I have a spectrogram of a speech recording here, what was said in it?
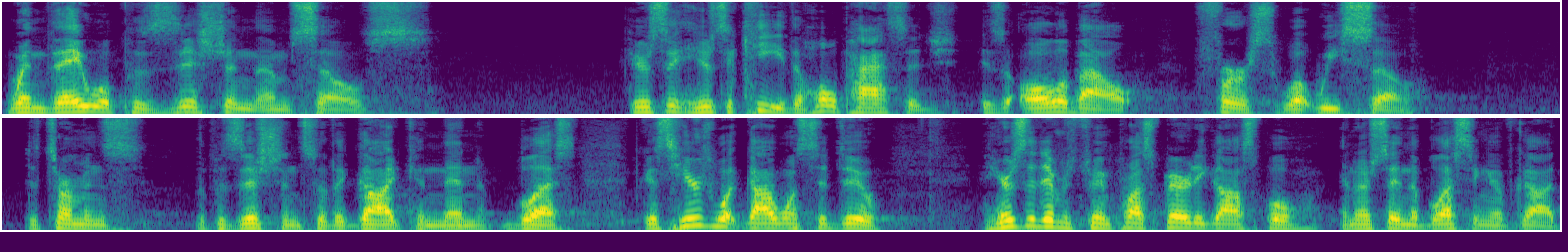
when they will position themselves. Here's the, here's the key the whole passage is all about first what we sow determines the position so that God can then bless. Because here's what God wants to do. here's the difference between prosperity gospel and understanding the blessing of God.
